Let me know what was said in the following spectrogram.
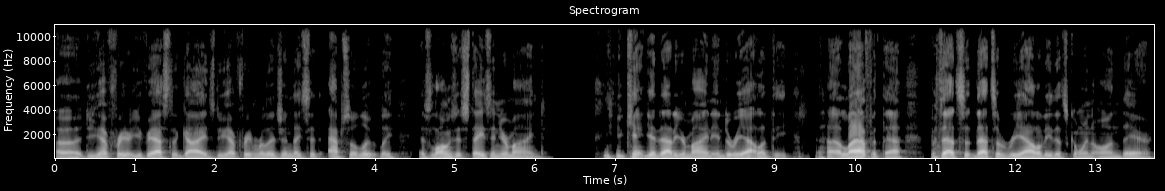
uh, do you have freedom? If you ask the guides, do you have freedom religion? They said, absolutely, as long as it stays in your mind. you can't get it out of your mind into reality. I laugh at that, but that's a, that's a reality that's going on there.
